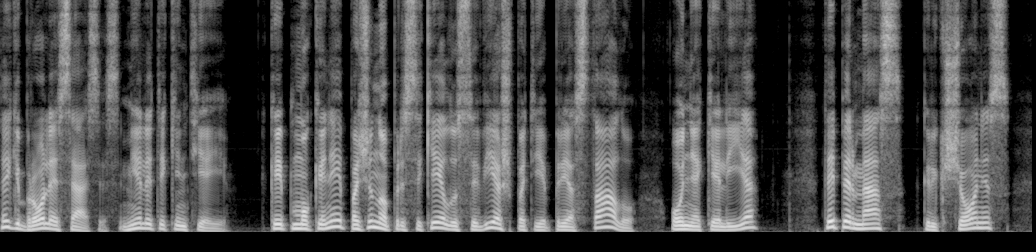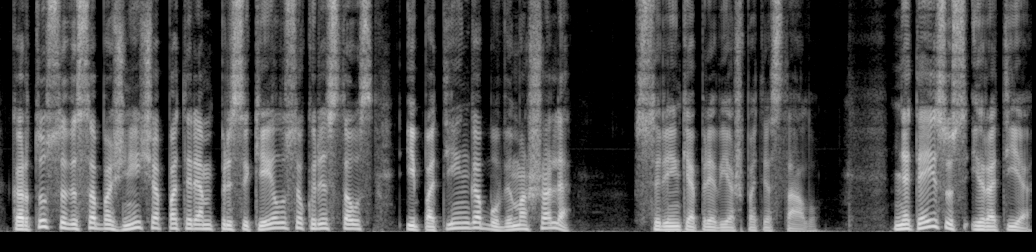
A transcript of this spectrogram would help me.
Taigi, broliai sesės, mėly tikintieji, kaip mokiniai pažino prisikėlusi viešpatį prie stalo, o ne kelyje, taip ir mes, krikščionis, kartu su visa bažnyčia patiriam prisikėlusio Kristaus ypatingą buvimą šalia, surinkę prie viešpaties stalo. Neteisūs yra tie,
